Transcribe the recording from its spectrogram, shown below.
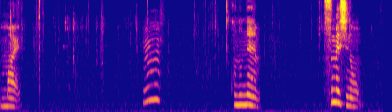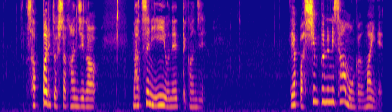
うまい。うん。このね、酢飯のさっぱりとした感じが夏にいいよねって感じ。やっぱシンプルにサーモンがうまいね。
